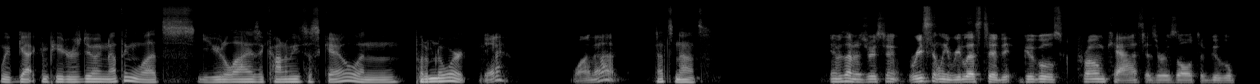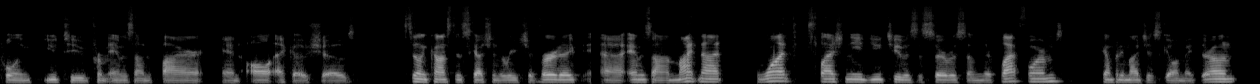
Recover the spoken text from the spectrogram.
We've got computers doing nothing. Let's utilize economies of scale and put them to work. Yeah, why not? That's nuts. Amazon has recent, recently relisted Google's Chromecast as a result of Google pulling YouTube from Amazon Fire and all Echo shows. Still in constant discussion to reach a verdict. Uh, Amazon might not want slash need YouTube as a service on their platforms. Company might just go and make their own.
